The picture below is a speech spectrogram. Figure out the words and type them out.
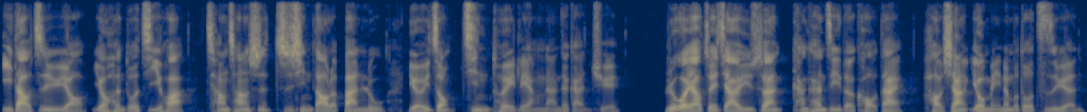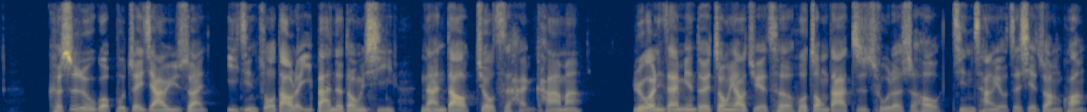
以导致于哦，有很多计划常常是执行到了半路，有一种进退两难的感觉。如果要追加预算，看看自己的口袋，好像又没那么多资源。可是如果不追加预算，已经做到了一半的东西，难道就此喊卡吗？如果你在面对重要决策或重大支出的时候，经常有这些状况，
